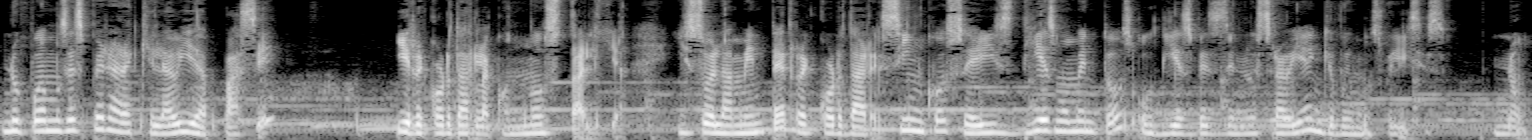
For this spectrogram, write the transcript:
No podemos esperar a que la vida pase y recordarla con nostalgia y solamente recordar 5, 6, 10 momentos o 10 veces de nuestra vida en que fuimos felices. No,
